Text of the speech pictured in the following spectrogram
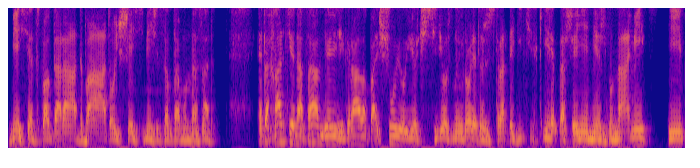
месяц, полтора, два, а то и шесть месяцев тому назад. Эта хартия на самом деле играла большую и очень серьезную роль. Это же стратегические отношения между нами и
